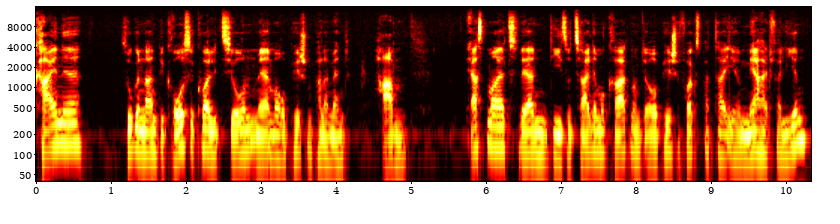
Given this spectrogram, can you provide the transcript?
keine sogenannte große Koalition mehr im Europäischen Parlament haben. Erstmals werden die Sozialdemokraten und die Europäische Volkspartei ihre Mehrheit verlieren.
